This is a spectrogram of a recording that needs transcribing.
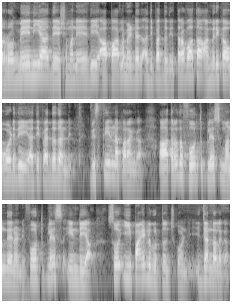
రొమేనియా దేశం అనేది ఆ పార్లమెంట్ అనేది అతి పెద్దది. తర్వాత అమెరికా ఓడిది అతి పెద్దదండి. విస్తీర్ణ పరంగా. ఆ తర్వాత ఫోర్త్ ప్లేస్ మనదేనండి ఫోర్త్ ప్లేస్ ఇండియా. సో ఈ పాయింట్లు గుర్తుంచుకోండి ఈ జనరల్గా.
